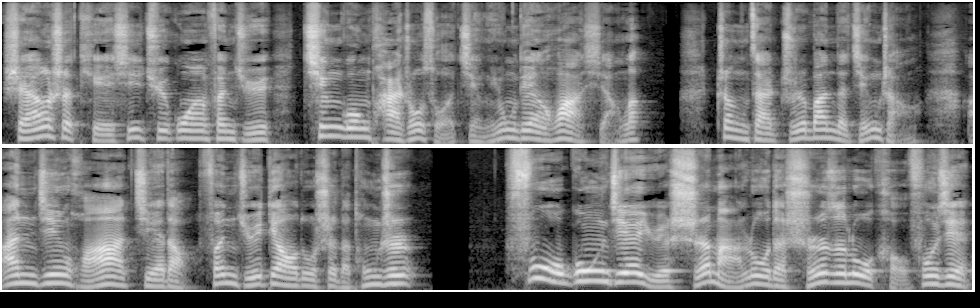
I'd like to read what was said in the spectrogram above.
沈阳市铁西区公安分局清宫派出所警用电话响了。正在值班的警长安金华接到分局调度室的通知。复工街与石马路的十字路口附近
